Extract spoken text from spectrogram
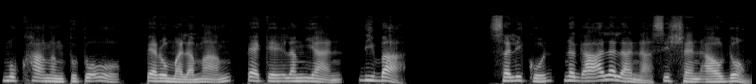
mukhang ang totoo, pero malamang, peke lang yan, di ba? Sa likod, nag-aalala na si Shen Aodong.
